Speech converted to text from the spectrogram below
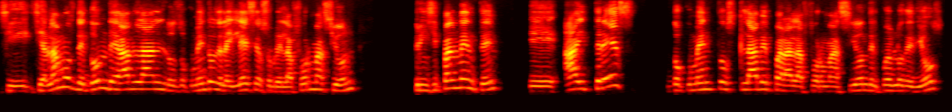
si, si hablamos de dónde hablan los documentos de la iglesia sobre la formación, principalmente eh, hay tres documentos clave para la formación del pueblo de Dios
